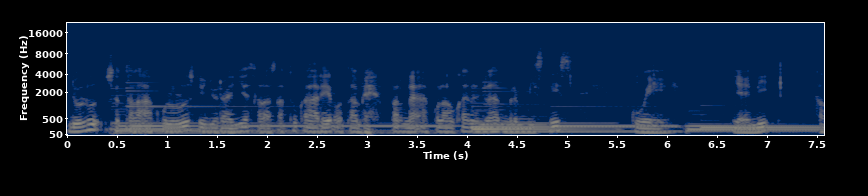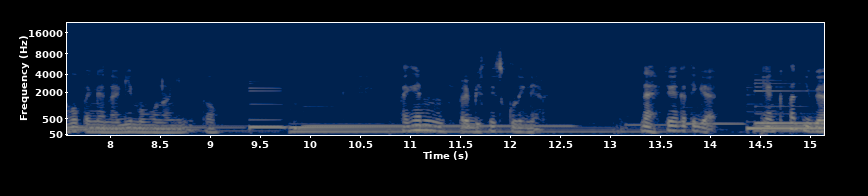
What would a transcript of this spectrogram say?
dulu setelah aku lulus jujur aja salah satu karir utama yang pernah aku lakukan adalah berbisnis kue. Jadi aku pengen lagi mengulangi itu. Pengen berbisnis kuliner. Nah itu yang ketiga. Yang keempat juga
